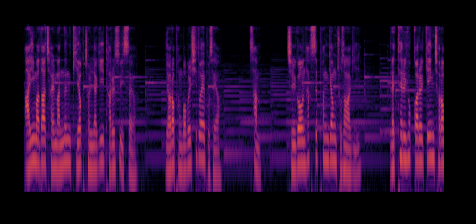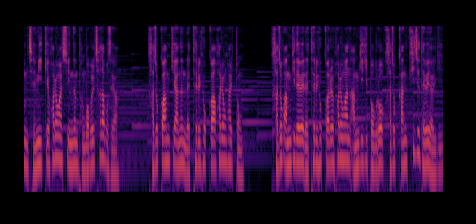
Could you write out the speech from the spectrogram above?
아이마다 잘 맞는 기억 전략이 다를 수 있어요. 여러 방법을 시도해보세요. 3. 즐거운 학습 환경 조성하기 레테르 효과를 게임처럼 재미있게 활용할 수 있는 방법을 찾아보세요. 가족과 함께하는 레테르 효과 활용 활동 가족 암기 대회 레테르 효과를 활용한 암기 기법으로 가족 간 퀴즈 대회 열기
